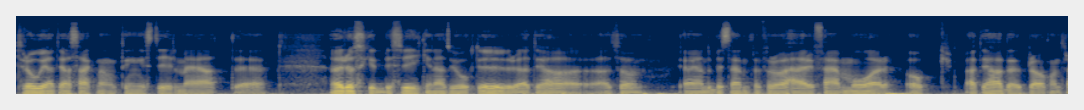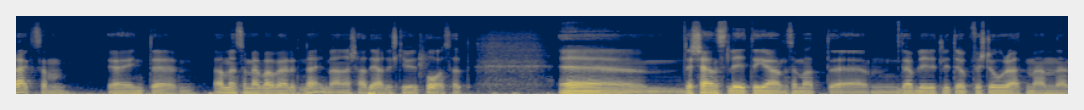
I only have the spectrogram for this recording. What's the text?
tror jag att jag har sagt någonting i stil med att jag är ruskigt besviken att vi åkte ur. Att jag, alltså, jag har ändå bestämt mig för att vara här i fem år och att jag hade ett bra kontrakt som jag, inte, ja, men som jag var väldigt nöjd med, annars hade jag aldrig skrivit på. Så att, eh, det känns lite grann som att eh, det har blivit lite uppförstorat men eh,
